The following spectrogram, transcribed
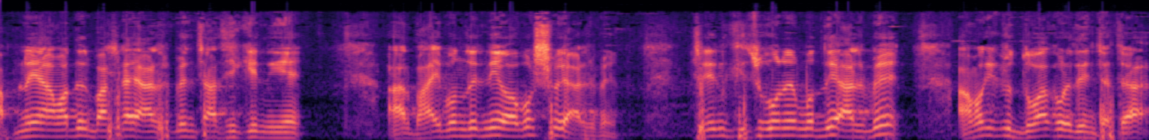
আপনি আমাদের বাসায় আসবেন চাচিকে নিয়ে, আর ভাই বোনদের নিয়ে অবশ্যই আসবেন। ট্রেন কিছুক্ষণের মধ্যে আসবে। আমাকে একটু দোয়া করে দিন, চাচা।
